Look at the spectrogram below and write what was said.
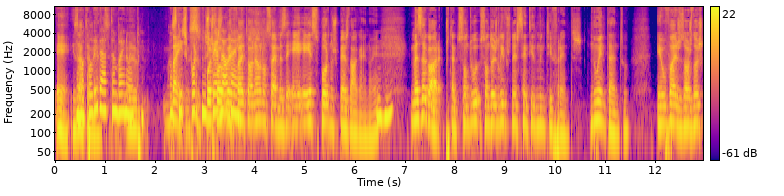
É, É uma exatamente. qualidade também, não é? Eh, Conseguires bem, pôr-te se nos pés for de bem alguém. feito ou não, não sei, mas é, é esse pôr nos pés de alguém, não é? Uhum. Mas agora, portanto, são, du- são dois livros neste sentido muito diferentes. No entanto, eu vejo os dois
